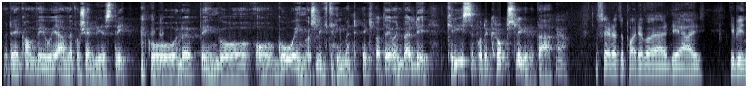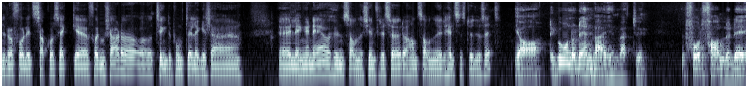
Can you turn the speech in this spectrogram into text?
Og Det kan vi jo gjøre med forskjellige strikk og løping og, og gåing og slike ting, men det er klart det er jo en veldig krise på det kroppslige, dette her. Ja. Du ser dette paret, de, er, de begynner å få litt saccosekk-form sjøl, og, og tyngdepunktet legger seg eh, lenger ned, og hun savner sin frisør, og han savner helsestudioet sitt. Ja, det går nå den veien, vet du. Forfallet, det,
